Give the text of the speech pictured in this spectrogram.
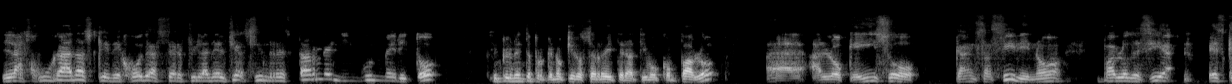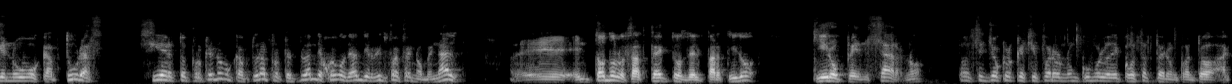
las jugadas que dejó de hacer Filadelfia sin restarle ningún mérito, simplemente porque no quiero ser reiterativo con Pablo, a, a lo que hizo Kansas City, ¿no? Pablo decía, es que no hubo capturas. Cierto, ¿por qué no hubo capturas? Porque el plan de juego de Andy Reid fue fenomenal. Eh, en todos los aspectos del partido, quiero pensar, ¿no? Entonces yo creo que sí fueron un cúmulo de cosas, pero en cuanto a,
